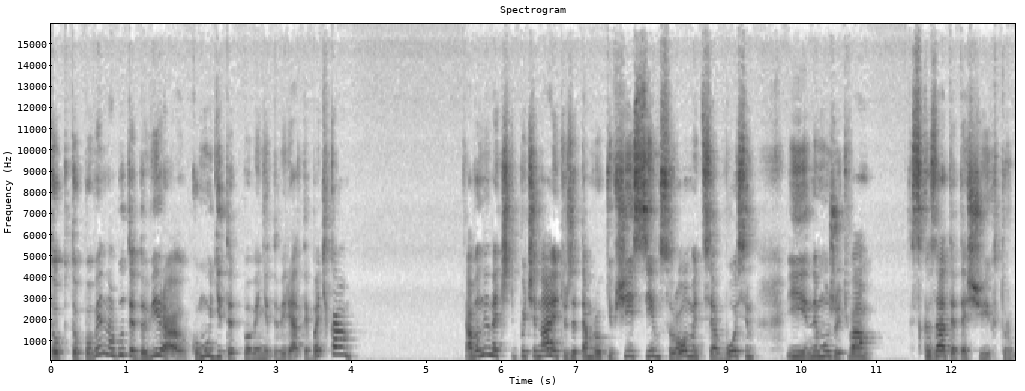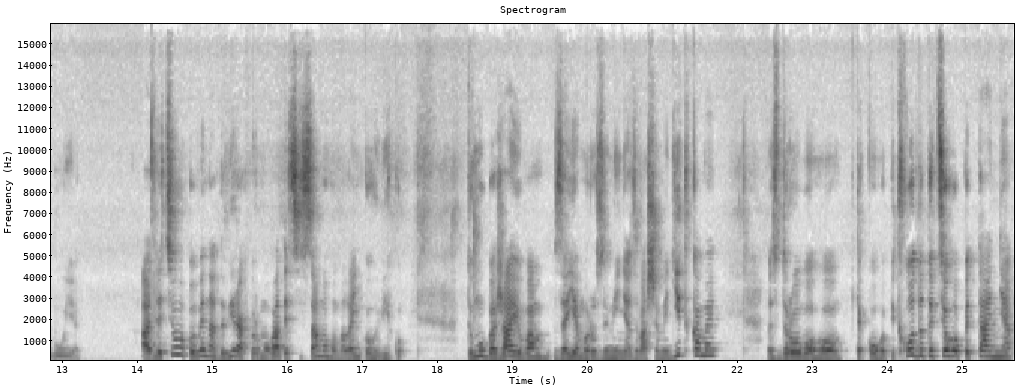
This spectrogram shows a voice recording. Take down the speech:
Тобто повинна бути довіра. Кому діти повинні довіряти? Батькам. А вони починають уже там років 6-7, соромиться, 8 і не можуть вам сказати те, що їх турбує. А для цього повинна довіра формуватися з самого маленького віку. Тому бажаю вам взаєморозуміння з вашими дітками, здорового такого підходу до цього питання,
